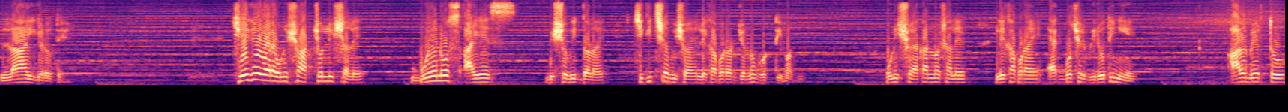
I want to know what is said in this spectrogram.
লা ইগেরোতে চে গুয়েভারা উনিশশো সালে বুয়েনোস আইরেস বিশ্ববিদ্যালয়ে চিকিৎসা বিষয়ে লেখাপড়ার জন্য ভর্তি হন। উনিশশো একান্ন সালে লেখাপড়ায় এক বছর বিরতি নিয়ে আলবের্তো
